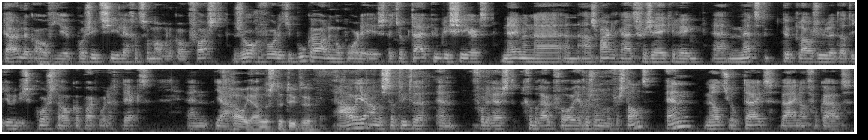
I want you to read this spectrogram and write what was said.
duidelijk over je positie, leg het zo mogelijk ook vast. Zorg ervoor dat je boekhouding op orde is, dat je op tijd publiceert. Neem een, uh, een aansprakelijkheidsverzekering met de clausule dat de juridische kosten ook apart worden gedekt. En, ja, hou je aan de statuten. Hou je aan de statuten en voor de rest gebruik vooral je gezonde verstand. En meld je op tijd bij een advocaat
